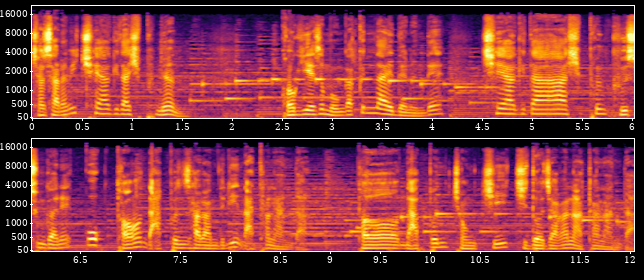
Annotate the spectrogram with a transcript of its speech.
저 사람이 최악이다 싶으면 거기에서 뭔가 끝나야 되는데 최악이다 싶은 그 순간에 꼭 더 나쁜 사람들이 나타난다. 더 나쁜 정치 지도자가 나타난다.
